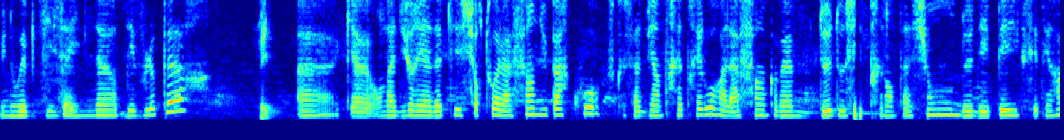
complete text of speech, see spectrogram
une web designer développeur euh, on a dû réadapter surtout à la fin du parcours parce que ça devient très très lourd à la fin quand même deux dossiers de présentation, deux DP, etc.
